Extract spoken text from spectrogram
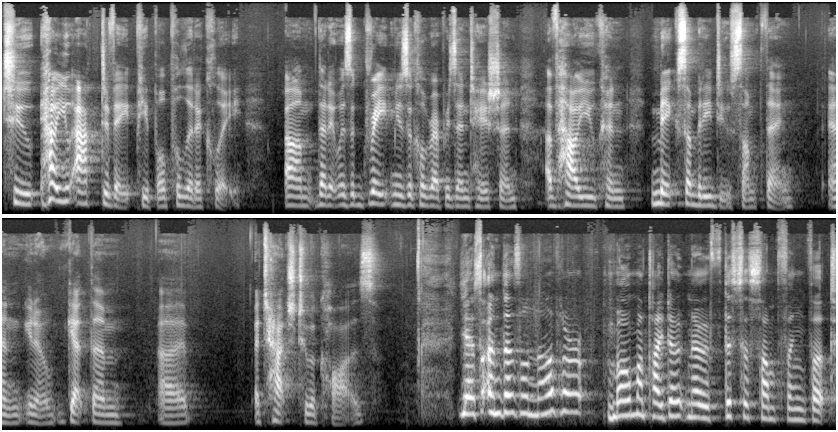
to, how you activate people politically. Um, that it was a great musical representation of how you can make somebody do something and you know get them uh, attached to a cause. Yes, and there's another moment. I don't know if this is something that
